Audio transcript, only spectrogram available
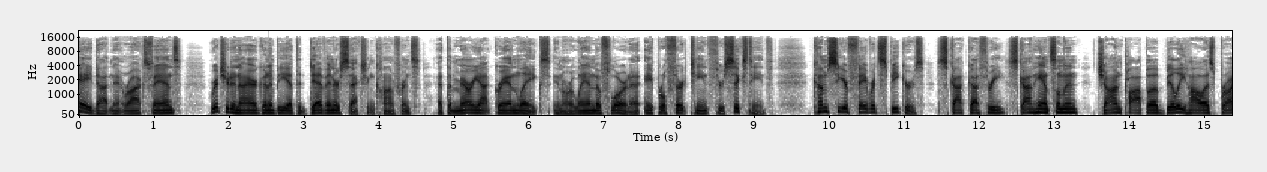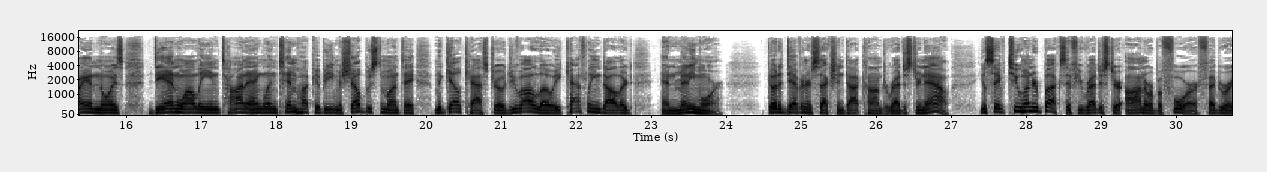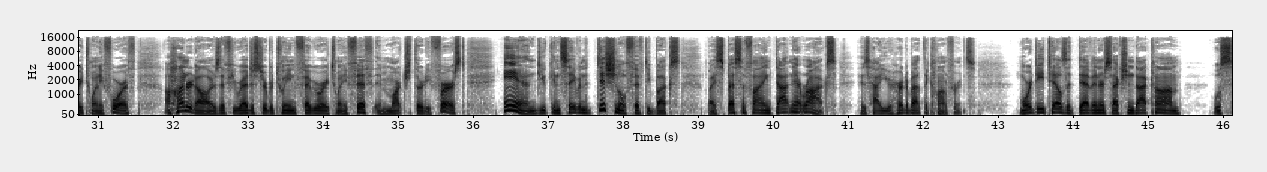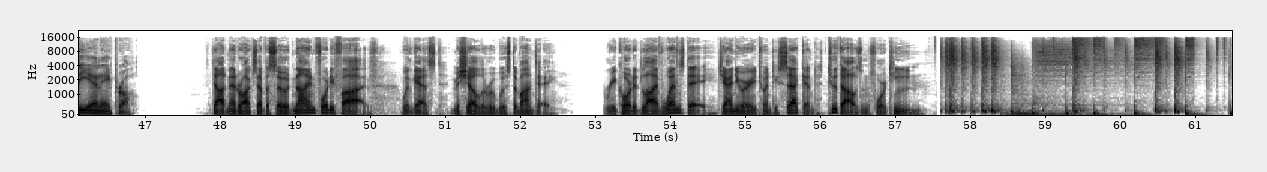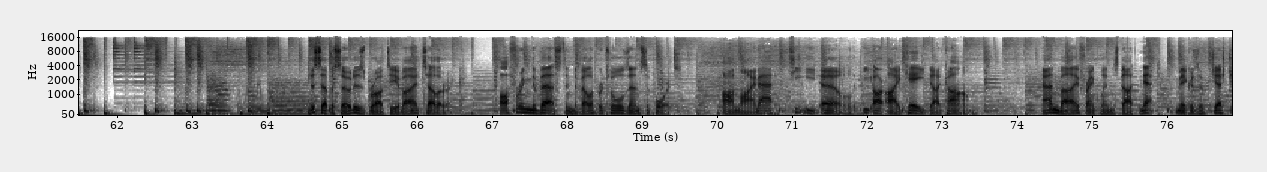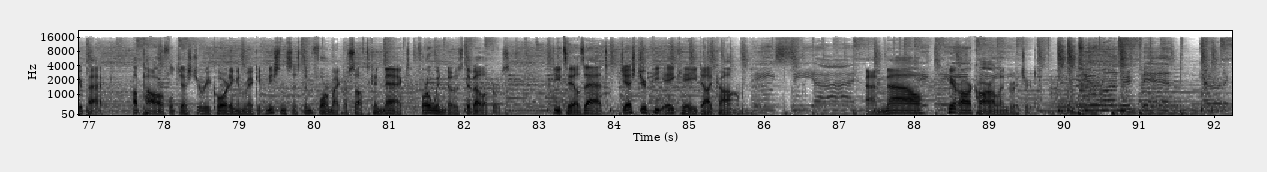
Hey, .NET Rocks fans. Richard and I are going to be at the Dev Intersection Conference at the Marriott Grand Lakes in Orlando, Florida, April 13th through 16th. Come see your favorite speakers Scott Guthrie, Scott Hanselman, John Papa, Billy Hollis, Brian Noyes, Dan Wahlin, Todd Anglin, Tim Huckaby, Michele Bustamante, Miguel Castro, Juval Lowy, Kathleen Dollard, and many more. Go to devintersection.com to register now. You'll save 200 bucks if you register on or before February 24th, $100 if you register between February 25th and March 31st, and you can save an additional 50 bucks by specifying .NET Rocks is how you heard about the conference. More details at devintersection.com. We'll see you in April. .NET Rocks episode 945 with guest Michele Leroux Bustamante. Recorded live Wednesday, January 22nd, 2014. This episode is brought to you by Telerik, offering the best in developer tools and support. Online at T-E-L-E-R-I-K.com. And by Franklins.net, makers of GesturePak, a powerful gesture recording and recognition system for Microsoft Kinect for Windows developers. Details at gesturepak.com. And now, here are Carl and Richard.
